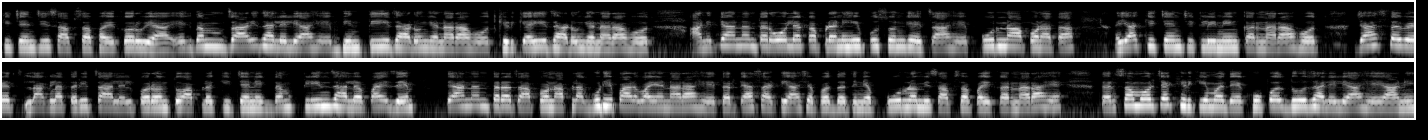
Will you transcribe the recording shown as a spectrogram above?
किचनची साफसफाई करूया. एकदम जाळी झालेली आहे. भिंतीही झाडून घेणार आहोत. खिडक्याही झाडून घेणार आहोत. आणि त्यानंतर ओल्या कपड्यानेही पुसून घ्यायचं आहे. पूर्ण आपण आता या किचनची क्लिनिंग करणार आहोत. जास्त वेळ लागला तरी चालेल परंतु आपलं किचन एकदम क्लीन झालं पाहिजे. त्यानंतरच आपण आपला गुढीपाडवा येणार आहे तर त्यासाठी अशा पद्धतीने पूर्ण मी साफसफाई करणार आहे. तर समोरच्या खिडकीमध्ये खूपच धूळ झालेली आहे आणि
